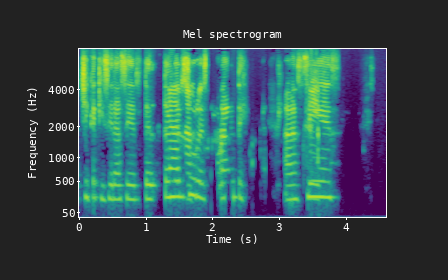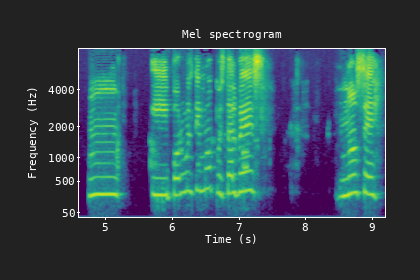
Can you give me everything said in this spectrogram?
chica quisiera hacer, tener su restaurante. Así es. Mm, y por último, pues tal vez, no sé.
